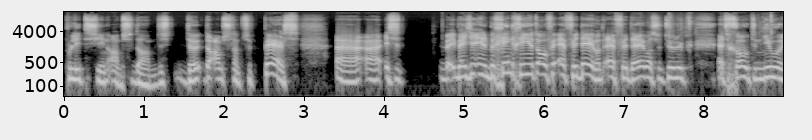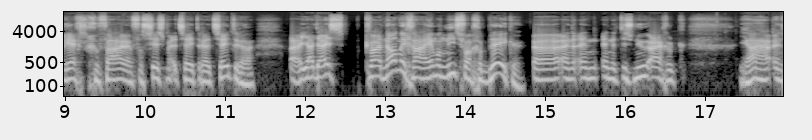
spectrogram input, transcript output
politici, in Amsterdam. Dus de, de Amsterdamse pers uh, uh, is het. Weet je, in het begin ging het over FVD. Want FVD was natuurlijk het grote nieuwe rechtsgevaar en fascisme, et cetera, et cetera. ja, daar is qua Nanninga helemaal niets van gebleken. en, en, en het is nu eigenlijk ja, een,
